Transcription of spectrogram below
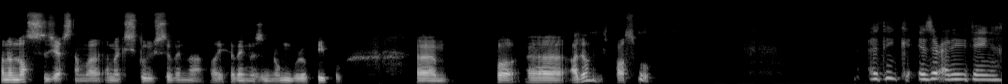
and I'm not suggesting I'm, I'm exclusive in that. Like, I think there's a number of people. Um, but uh, I don't think it's possible. I think, is there anything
